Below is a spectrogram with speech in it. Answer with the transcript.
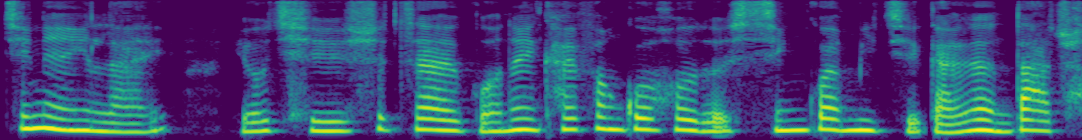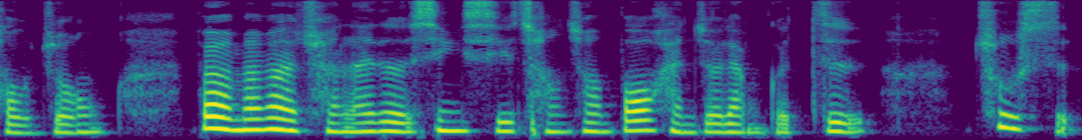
今年以来，尤其是在国内开放过后的新冠密集感染大潮中，爸爸妈妈传来的信息常常包含着两个字：猝死。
